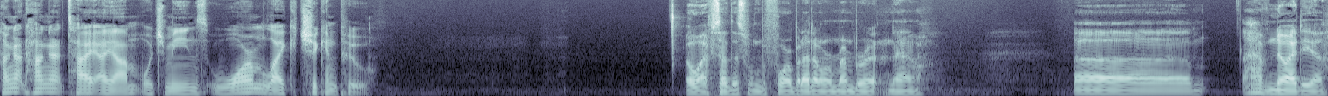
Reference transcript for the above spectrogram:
hangat hangat tai ayam, which means warm like chicken poo. Oh, I've said this one before, but I don't remember it now. Um, I have no idea,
